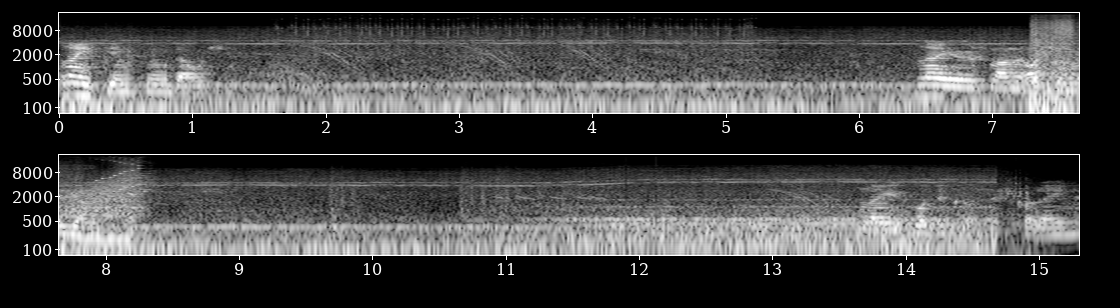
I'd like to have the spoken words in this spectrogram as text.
No i pięknie udało się. No i już mamy 8 milionów. No i złoty klocek kolejny.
